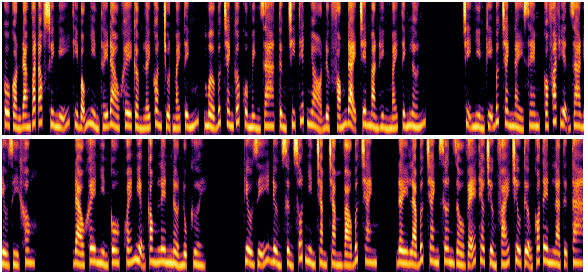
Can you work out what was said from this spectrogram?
Cô còn đang vắt óc suy nghĩ thì bỗng nhìn thấy Đào Khê cầm lấy con chuột máy tính, mở bức tranh gốc của mình ra từng chi tiết nhỏ được phóng đại trên màn hình máy tính lớn. Chị nhìn kỹ bức tranh này xem có phát hiện ra điều gì không? Đào Khê nhìn cô khóe miệng cong lên nở nụ cười. Kiều dĩ đường sừng sốt nhìn chằm chằm vào bức tranh. Đây là bức tranh sơn dầu vẽ theo trường phái triều tượng có tên là tự ta.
